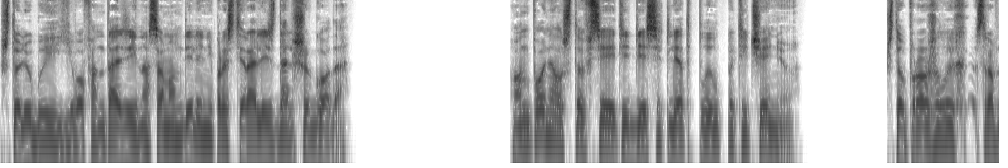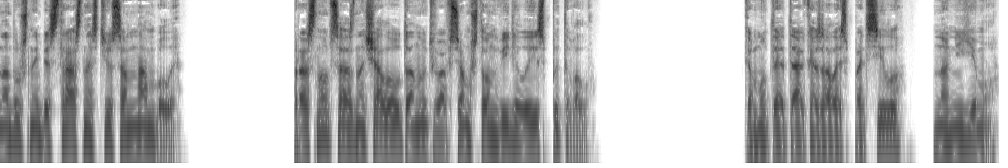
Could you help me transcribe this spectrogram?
Что любые его фантазии на самом деле не простирались дальше года. Он понял, что все эти 10 лет плыл по течению, что прожил их с равнодушной бесстрастностью сомнамбулы. Проснуться означало утонуть во всем, что он видел и испытывал. Кому-то это оказалось под силу, но не ему.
